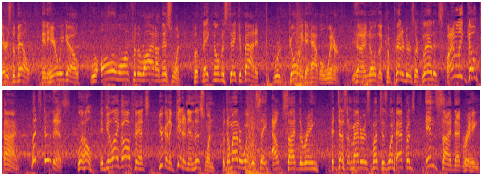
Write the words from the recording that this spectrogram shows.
There's the bell, and here we go. We're all along for the ride on this one, but make no mistake about it, we're going to have a winner. Yeah, I know the competitors are glad it's finally go time. Let's do this. Well, if you like offense, you're going to get it in this one. But no matter what we say outside the ring, it doesn't matter as much as what happens inside that ring.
